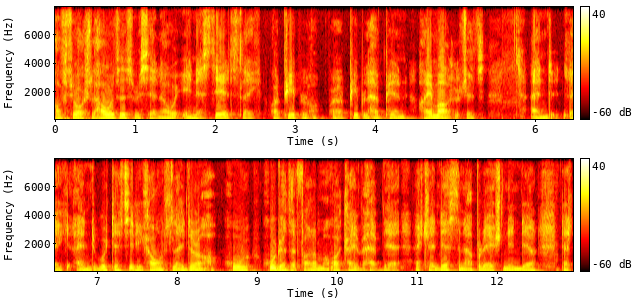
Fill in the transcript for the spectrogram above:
of social houses, we say now in estates like where people where people have paying high mortgages, and like and with the city council, I don't know who who does it for them or what kind of have there a clandestine operation in there that,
